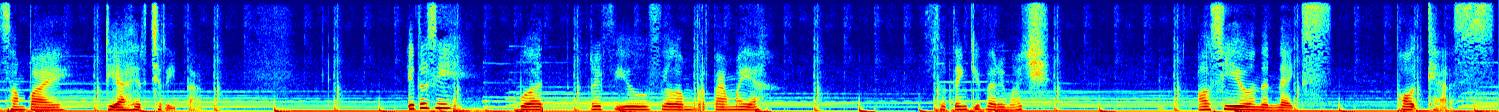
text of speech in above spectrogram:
sampai di akhir cerita. Itu sih buat review film pertama ya. So thank you very much. I'll see you in the next podcast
